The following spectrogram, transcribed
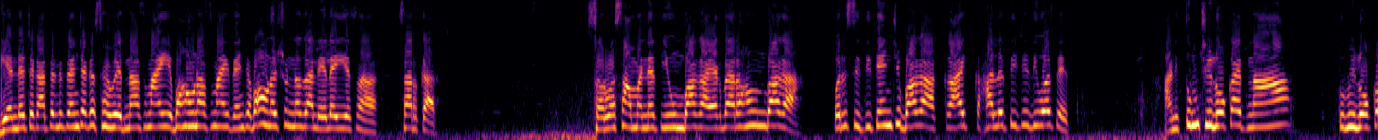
गेंड्याच्या कातडीने त्यांच्याकडे संवेदनाच नाही भावनाच नाही त्यांच्या भावना शून्य झालेलं आहे स- सरकार. सर्वसामान्यात येऊन बघा एकदा राहून बघा. परिस्थिती त्यांची बघा काय हालतीचे दिवस आहेत. आणि तुमची लोक आहेत ना तुम्ही लोक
